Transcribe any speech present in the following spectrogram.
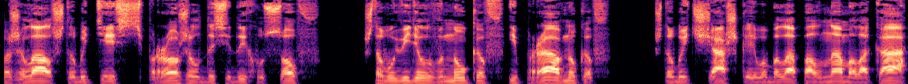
Пожелал, чтобы тесть прожил до седых усов, чтобы увидел внуков и правнуков, чтобы чашка его была полна молока,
